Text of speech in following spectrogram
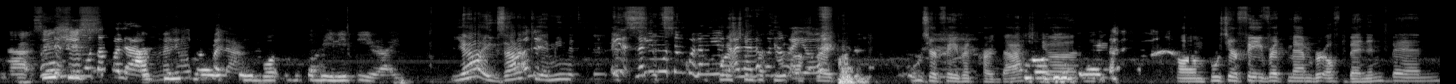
Yeah. So, Since she's nalimutan ko lang. asking Nalimutan ko lang. stable right? Yeah, exactly. I mean, it's, it's, it's nalimutan ko lang yun. that ko you na ask, ngayon. like, who's your favorite Kardashian? Um, who's your favorite member of Ben and Ben?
